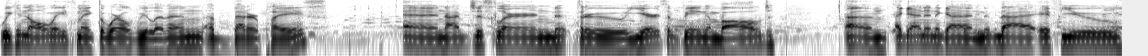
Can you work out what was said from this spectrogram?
we can always make the world we live in a better place and I've just learned through years of being involved um, again and again that if you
